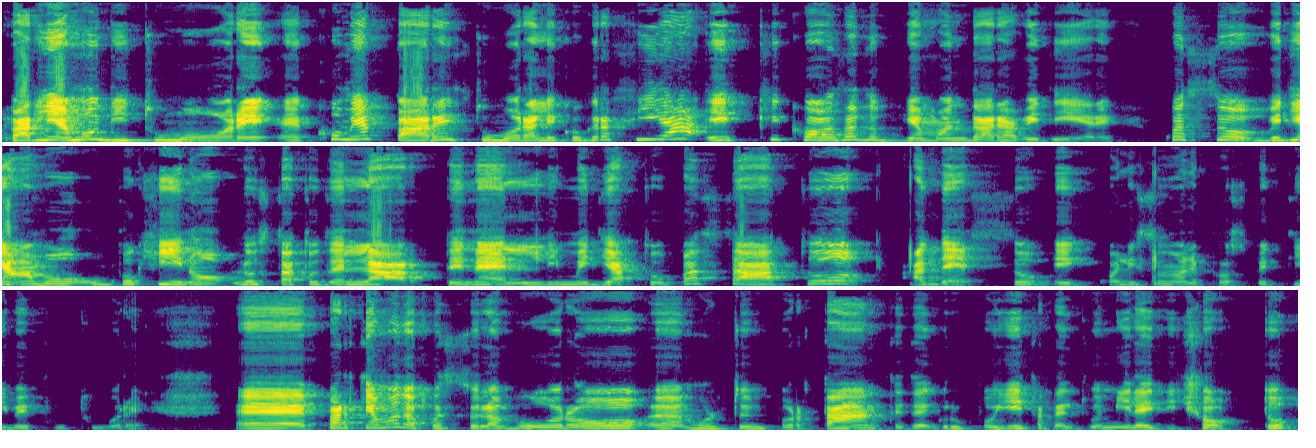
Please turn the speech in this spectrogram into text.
Parliamo di tumore, eh, come appare il tumore all'ecografia e che cosa dobbiamo andare a vedere. Questo vediamo un pochino lo stato dell'arte nell'immediato passato, adesso e quali sono le prospettive future. Eh, partiamo da questo lavoro eh, molto importante del gruppo IETA del 2018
